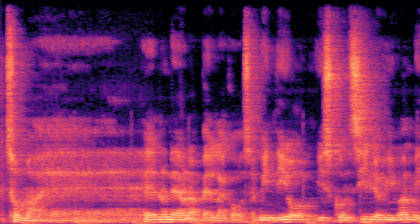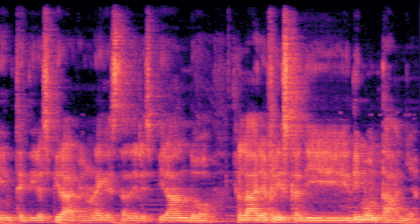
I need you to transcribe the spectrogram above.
insomma eh, eh, non è una bella cosa, quindi io vi sconsiglio vivamente di respirare, non è che state respirando l'aria fresca di, di montagna.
